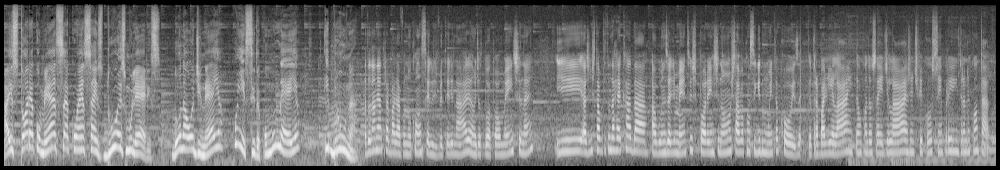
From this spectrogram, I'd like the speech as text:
A história começa com essas duas mulheres, Dona Odineia, conhecida como Neia, e Bruna. A Dona Neia trabalhava no Conselho de Veterinária, onde eu estou atualmente, né? E a gente estava tentando arrecadar alguns alimentos, porém a gente não estava conseguindo muita coisa. Eu trabalhei lá, então quando eu saí de lá, a gente ficou sempre entrando em contato.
